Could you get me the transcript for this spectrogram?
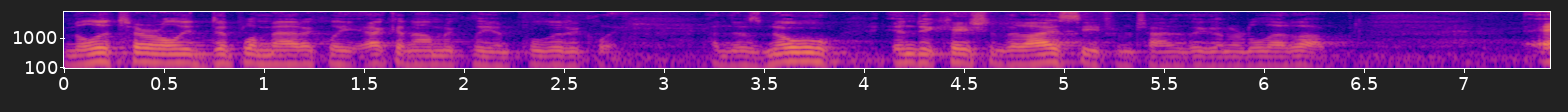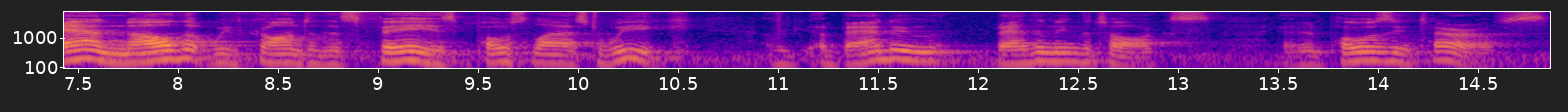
militarily, diplomatically, economically, and politically. And there's no indication that I see from China they're going to let up. And now that we've gone to this phase post last week of abandoning, abandoning the talks and imposing tariffs,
